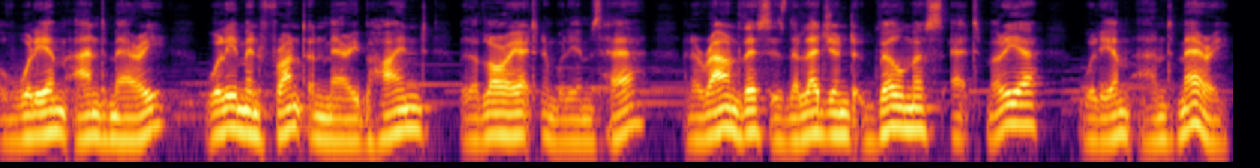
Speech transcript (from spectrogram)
of William and Mary, William in front and Mary behind, with a laureate in William's hair, and around this is the legend Gulielmus et Maria, William and Mary.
